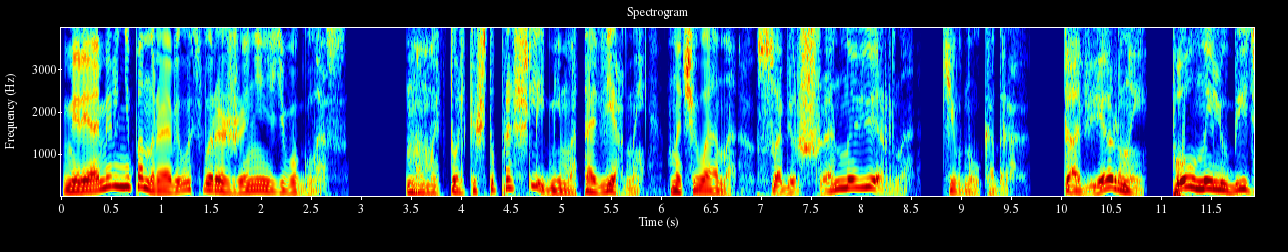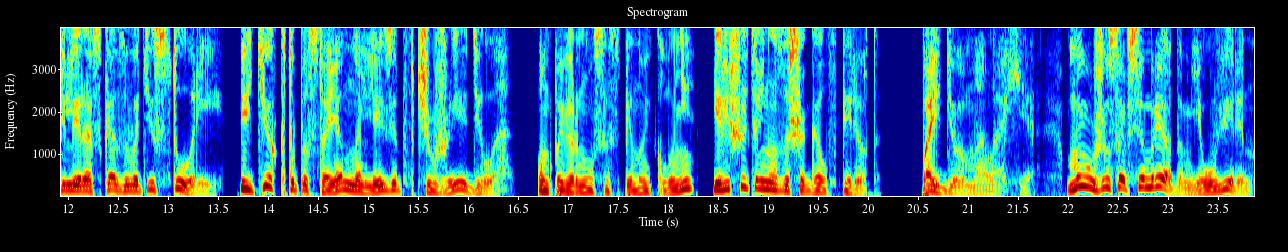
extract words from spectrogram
Мириамель не понравилось выражение его глаз. «Но мы только что прошли мимо таверны», — начала она. «Совершенно верно», — кивнул Кадрах. «Таверны — полные любители рассказывать истории и тех, кто постоянно лезет в чужие дела». Он повернулся спиной к луне и решительно зашагал вперед. «Пойдем, Малахия. Мы уже совсем рядом, я уверен».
